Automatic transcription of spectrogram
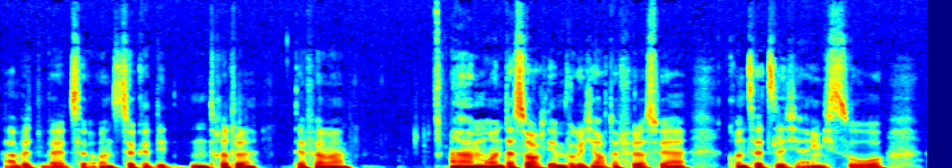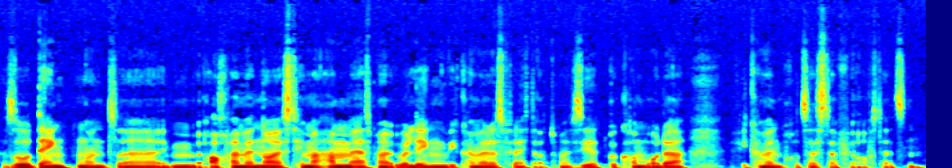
arbeiten bei uns circa ein Drittel der Firma. Ähm, und das sorgt eben wirklich auch dafür, dass wir grundsätzlich eigentlich so, so denken und äh, eben auch wenn wir ein neues Thema haben, erstmal überlegen, wie können wir das vielleicht automatisiert bekommen oder wie können wir einen Prozess dafür aufsetzen.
